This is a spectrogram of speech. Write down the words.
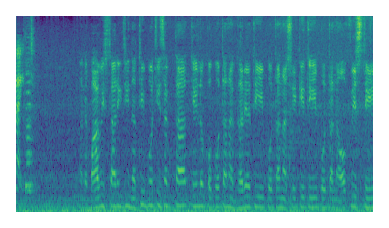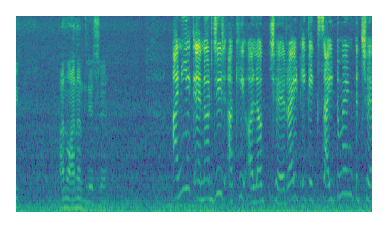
રાઈટ અને બાવીસ તારીખ જે નથી પહોંચી શકતા. તે લોકો પોતાના ઘરેથી પોતાના સિટીથી પોતાના ઓફિસથી આનો આનંદ લેશે. આની એક એનર્જી જ આખી અલગ છે રાઈટ એક એક્સાઇટમેન્ટ છે.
